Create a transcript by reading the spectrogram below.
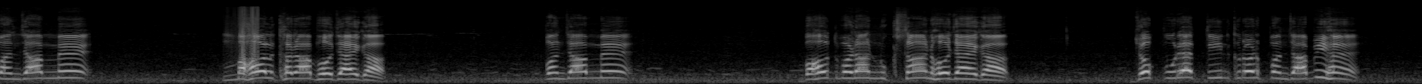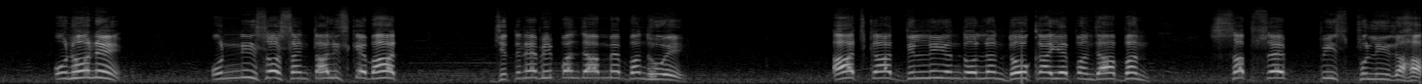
पंजाब में माहौल खराब हो जाएगा। पंजाब में बहुत बड़ा नुकसान हो जाएगा। जो पूरे तीन करोड़ पंजाबी हैं, उन्होंने उन्नीस के बाद जितने भी पंजाब में बंद हुए, आज का दिल्ली आंदोलन दो का ये पंजाब बंद, सबसे पीसफुली रहा।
